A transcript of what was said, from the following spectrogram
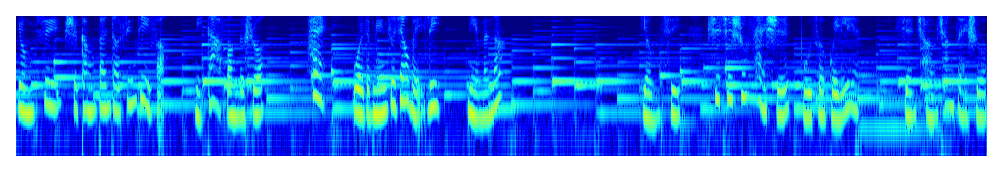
勇气是刚搬到新地方，你大方地说：“嗨，我的名字叫伟丽，你们呢？”勇气是吃蔬菜时不做鬼脸，先尝尝再说。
